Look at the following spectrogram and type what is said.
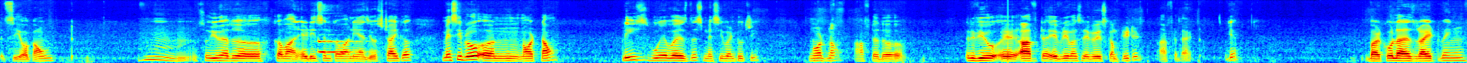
Let's see your count. Hmm. So you have the Cavani, Edinson Cavani as your striker. Messi, bro, uh, not now. Please, whoever is this, Messi one two three, not now. After the review, uh, after everyone's review is completed, after that, okay. Barcola as right wing.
